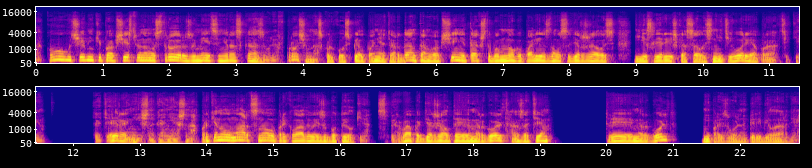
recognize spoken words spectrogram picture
Такого в учебнике по общественному строю, разумеется, не рассказывали. Впрочем, насколько успел понять Ардан, там вообще не так, чтобы много полезного содержалось, если речь касалась не теории, а практики. Хотя иронично, конечно. Протянул Март, снова прикладываясь к бутылке. Сперва поддержал Тея Мергольд, а затем... Тея Мергольд? Непроизвольно перебил Арди.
